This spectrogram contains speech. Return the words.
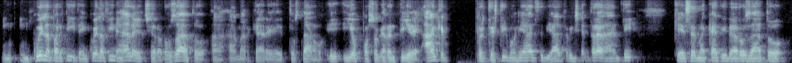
in, in, quella partita, in quella finale c'era Rosato a, a, marcare Tostao e io posso garantire anche per testimonianze di altri centravanti che essere mancati da Rosato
